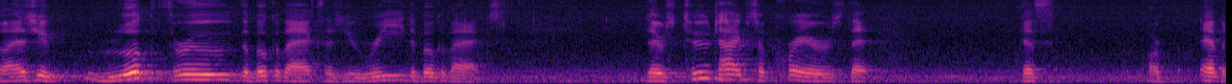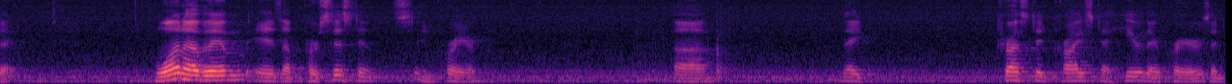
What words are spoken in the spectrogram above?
Uh, as you look through the book of Acts, as you read the book of Acts, there's two types of prayers that just are evident. One of them is a persistence in prayer. Uh, they trusted Christ to hear their prayers, and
